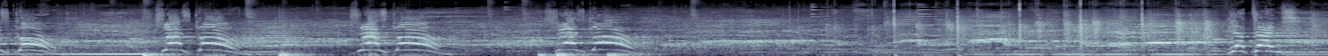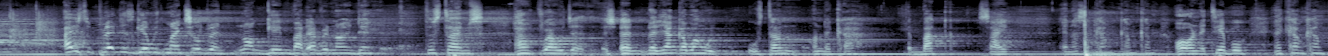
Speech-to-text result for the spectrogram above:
Trust God. Trust God. Trust God. Trust God. There are times I used to play this game with my children, not game, but every now and then. Those times, I would, I would uh, and the younger one would, would stand on the car, the back side, and I said, "Come, come, come," or on the table, and come, come,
